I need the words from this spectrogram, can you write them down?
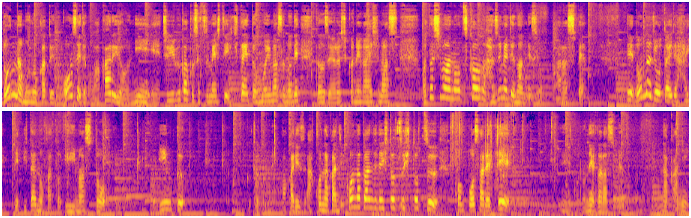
どんなものかというのを音声でも分かるように、えー注意深く説明していきたいと思いますのでどうぞよろしくお願いします。私はあの使うの初めてなんですよ。ガラスペン。でどんな状態で入っていたのかと言いますとインク。インクちょっとね分かりづらいあこんな感じ。こんな感じで一つ一つ梱包されて、えーこのねガラスペンのこの中に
